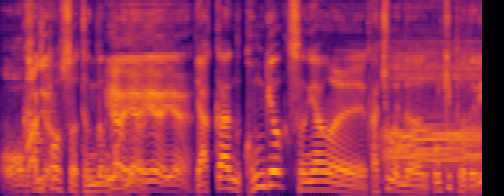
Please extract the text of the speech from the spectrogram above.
어, 맞아요. 캄포스 등등 예, 보면 예, 예, 예. 약간 공격 성향을 갖추고 있는 골키퍼들이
